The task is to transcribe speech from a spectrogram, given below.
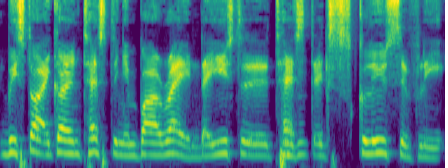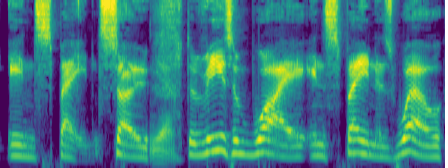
we started going testing in Bahrain, they used to test mm-hmm. exclusively in Spain. So Yeah. the reason why in Spain as well,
